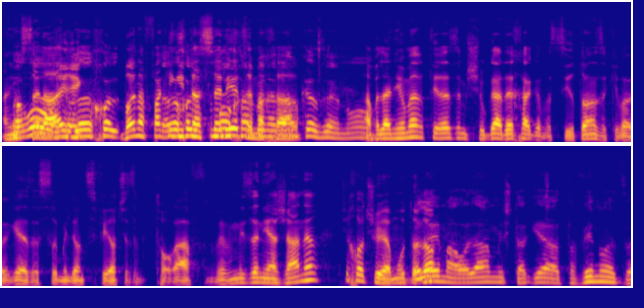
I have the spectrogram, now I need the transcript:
אני ברור, עושה לה אתה היירינג, לא יכול- בואנה פאקינג לא היא יכול תעשה לי את זה מחר. כזה. אבל אני אומר, תראה איזה משוגע, דרך אגב, הסרטון הזה כבר הגיע איזה 20 מיליון צפיות, שזה מטורף, ומזה נהיה ז'אנר, שיכול להיות שהוא ימות או לא. חברים, העולם משתגע, תבינו את זה.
